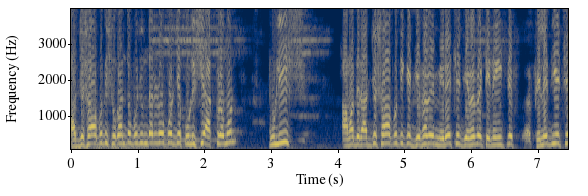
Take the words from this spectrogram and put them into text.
রাজ্য সভাপতি সুকান্ত মজুমদারের ওপর যে পুলিশি আক্রমণ পুলিশ আমাদের রাজ্য সভাপতিকে যেভাবে মেরেছে যেভাবে টেনে হিঁচড়ে ফেলে দিয়েছে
